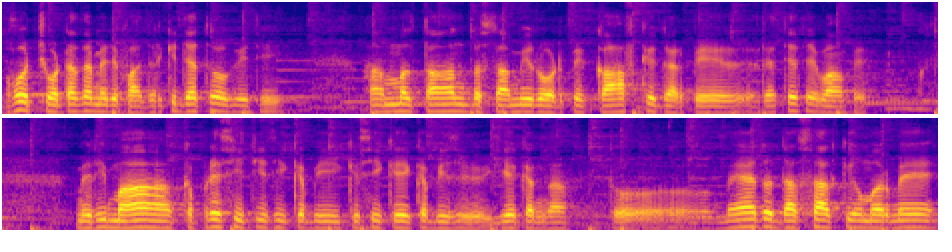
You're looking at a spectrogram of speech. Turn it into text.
बहुत छोटा था, मेरे फादर की डेथ हो गई थी। हम मल्तान बस्तामी रोड पे, काफ के घर पे रहते थे, वहाँ पे। मेरी माँ कपड़े सीती थी कभी किसी के, कभी ये करना तो मैं तो दस साल की उम्र में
